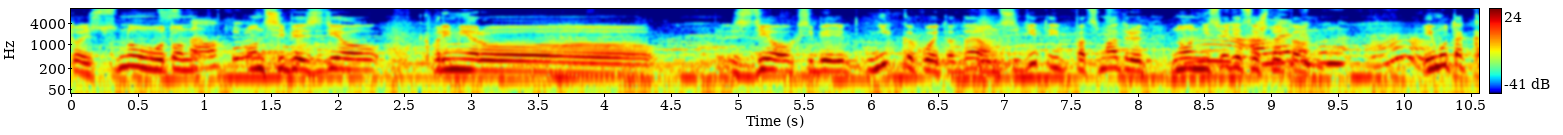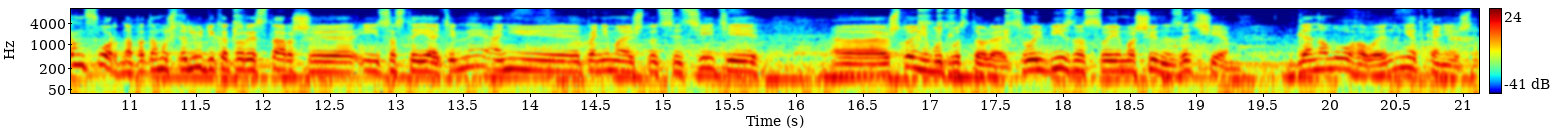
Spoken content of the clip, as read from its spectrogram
То есть, ну, вот он, он себе сделал, к примеру, сделал к себе ник какой-то, да, он сидит и подсматривает, но он не светится, что это он. Ему так комфортно, потому что люди, которые старше и состоятельные, они понимают, что соцсети э, что они будут выставлять? Свой бизнес, свои машины. Зачем? Для налоговой? Ну нет, конечно.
